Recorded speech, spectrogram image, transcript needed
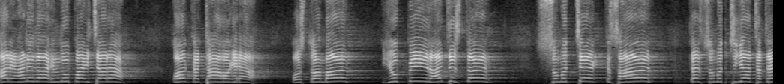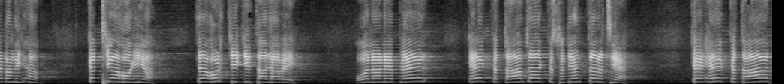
ਹਰਿਆਣੇ ਦਾ ਹਿੰਦੂ ਭਾਈਚਾਰਾ ਉਹ ਇਕੱਠਾ ਹੋ ਗਿਆ। ਉਸ ਤੋਂ ਬਾਅਦ ਯੂਪੀ ਰਾਜਸਥਾਨ, ਸਮੁੱਚੇ ਕਿਸਾਨ ਤੇ ਸਮੁੱਚੀਆਂ ਜਥੇਬੰਦੀਆਂ ਇਕੱਠੀਆਂ ਹੋ ਗਈਆਂ। ਤੇ ਹੁਣ ਕੀ ਕੀਤਾ ਜਾਵੇ? ਉਹਨਾਂ ਨੇ ਫਿਰ ਇਹ ਕਿਤਾਬ ਦਾ ਇੱਕ ਛਡਯੰਤਰ ਰਚਿਆ ਕਿ ਇਹ ਕਿਤਾਬ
